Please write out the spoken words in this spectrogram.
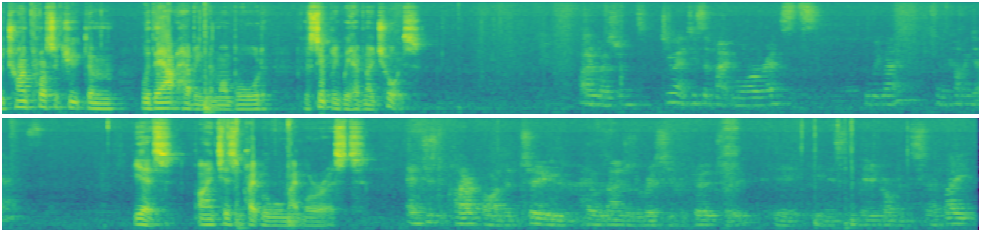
We try and prosecute them without having them on board because simply we have no choice. Other questions? Do you anticipate more arrests will be made in the coming days? Yes, I anticipate we will make more arrests. And just to clarify, the two Hells Angels arrests you referred to eh, in this media conference, have they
